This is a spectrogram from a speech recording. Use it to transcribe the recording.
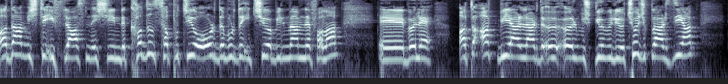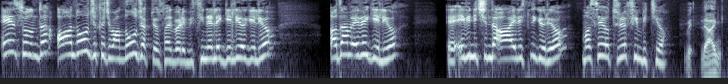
Adam işte iflasın eşiğinde kadın sapıtıyor orada burada içiyor bilmem ne falan. Ee, böyle at, at bir yerlerde ölmüş gömülüyor çocuklar ziyan. En sonunda aa ne olacak acaba ne olacak diyorsun hani böyle bir finale geliyor geliyor. Adam eve geliyor. Ee, evin içinde ailesini görüyor. Masaya oturuyor film bitiyor. Hangi-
